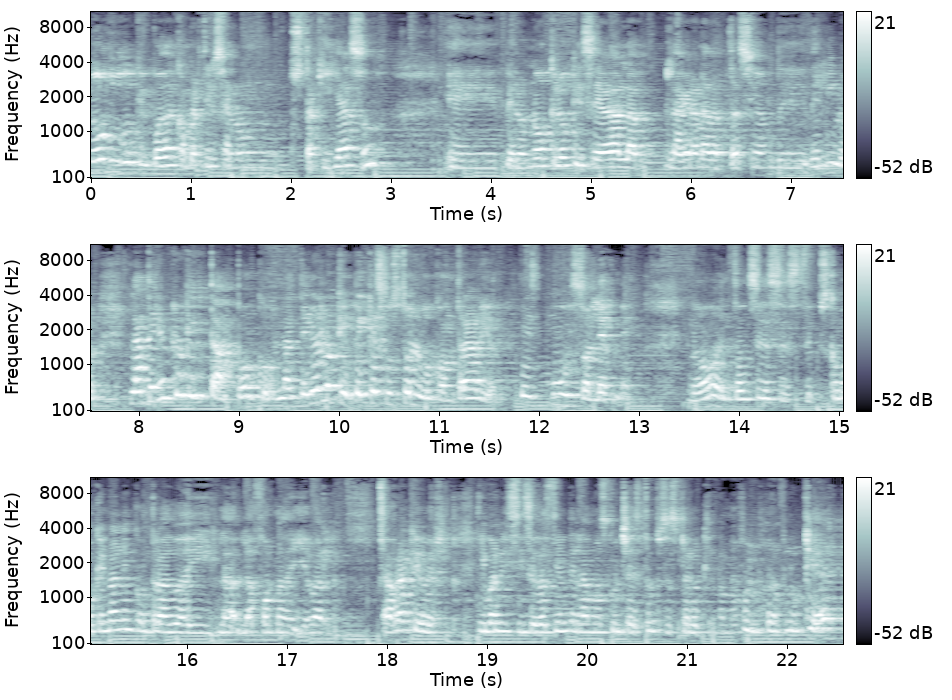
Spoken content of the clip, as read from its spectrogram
No dudo que pueda convertirse en un taquillazo. Eh, pero no creo que sea la, la gran adaptación de- del libro. La anterior creo que tampoco. La anterior lo que peca es justo lo contrario, es muy solemne, ¿no? Entonces, este, pues como que no han encontrado ahí la, la forma de llevarla. Habrá que ver. Y bueno, y si Sebastián del Amo escucha esto, pues espero que no me vuelva a bloquear.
